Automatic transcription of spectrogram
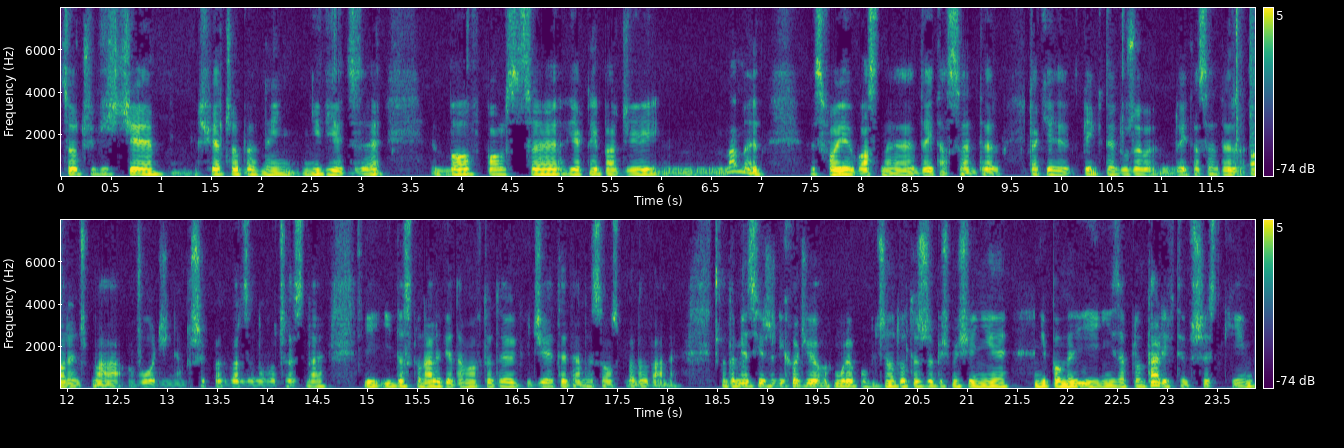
Co oczywiście świadczy o pewnej niewiedzy bo w Polsce jak najbardziej mamy swoje własne data center. Takie piękne, duże data center Orange ma w Łodzi na przykład, bardzo nowoczesne i, i doskonale wiadomo wtedy, gdzie te dane są składowane. Natomiast jeżeli chodzi o chmurę publiczną, to też żebyśmy się nie, nie pomylili i nie zaplątali w tym wszystkim,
